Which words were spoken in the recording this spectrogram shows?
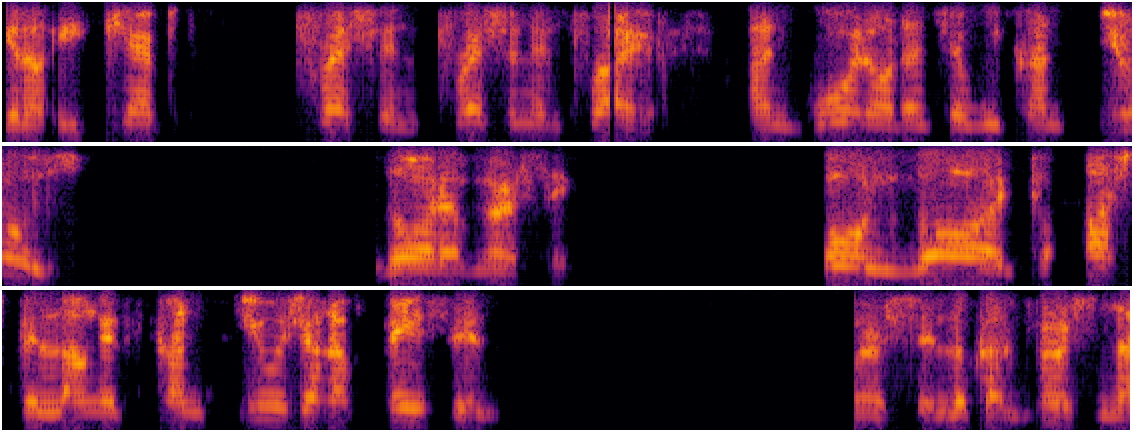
You know, He kept pressing, pressing in prayer, and going out and said, We confuse, Lord of mercy. Oh Lord, to us belongeth confusion of faces. Mercy. Look at verse 9.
